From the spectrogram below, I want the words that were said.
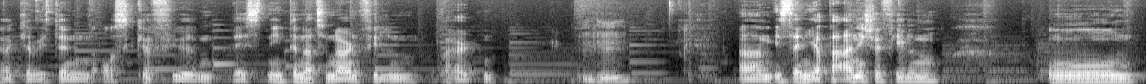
hat, glaube ich, den Oscar für den besten internationalen Film erhalten. Mhm. Ähm, ist ein japanischer Film und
